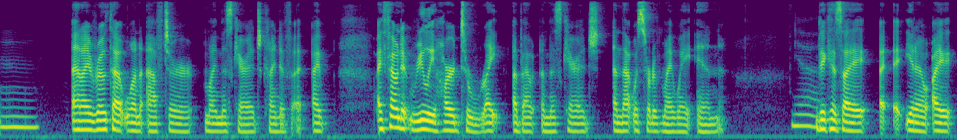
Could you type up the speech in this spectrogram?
Mm. And I wrote that one after my miscarriage. Kind of, I, I, I found it really hard to write about a miscarriage, and that was sort of my way in Yeah. because I, I, you know, I,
